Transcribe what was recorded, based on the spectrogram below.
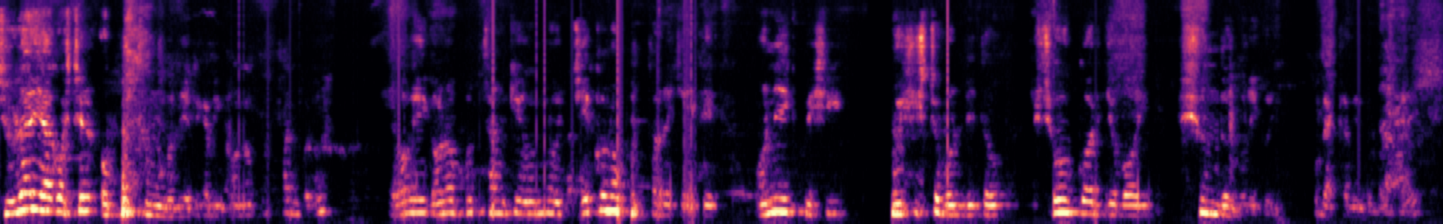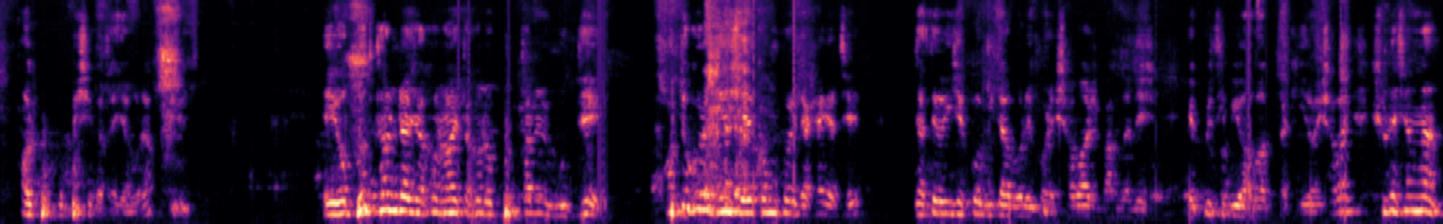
জুলাই আগস্টের অভ্যুত্থান বলি, এটাকে আমি গণ বলি। এবং এই গণ অভ্যুত্থানকে অন্য যে কোনো অভ্যুত্থানের চাইতে অনেক বেশি বৈশিষ্ট্য বন্ডিত সৌকর্যময়, সুন্দর মনে করি। একটা আমি বলতে পারি। অল্প, খুব বেশি কথা যাব না। এই অভ্যুত্থানটা যখন হয়, তখন অভ্যুত্থানের মধ্যে কতগুলো জিনিস এরকম করে দেখা গেছে, যাতে ওই যে কবিতা বলে পড়ে সবার বাংলাদেশ, এ পৃথিবী অবাক কি হয়? সবাই শুনেছেন না?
